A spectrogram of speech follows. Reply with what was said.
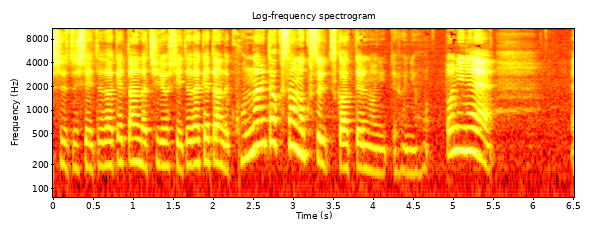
手術していただけたんだ治療していただけたんでこんなにたくさんの薬使ってるのにっていうふうに本当にね、え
